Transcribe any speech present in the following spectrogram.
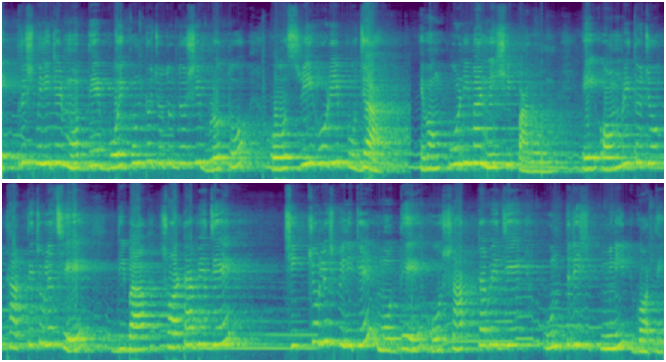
একত্রিশ মিনিটের মধ্যে বৈকুণ্ঠ চতুর্দশী ব্রত ও শ্রীহরি পূজা এবং পূর্ণিমার নিশি পালন। এই অমৃত যোগ থাকতে চলেছে দিবা ছটা বেজে ছিচল্লিশ মিনিটের মধ্যে ও সাতটা বেজে উনত্রিশ মিনিট গতে।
